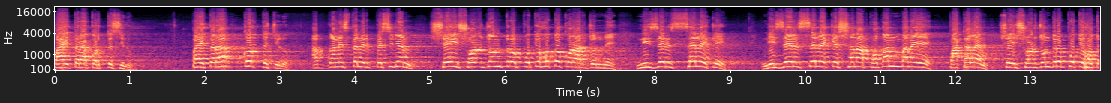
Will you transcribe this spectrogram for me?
পায়তারা করতেছিল। পায়তারা করতেছিল। আফগানিস্তানের প্রেসিডেন্ট সেই ষড়যন্ত্র প্রতিহত করার জন্য নিজের ছেলেকে নিজের ছেলেকে সেনা প্রধান বানিয়ে পাঠালেন সেই ষড়যন্ত্র প্রতিহত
